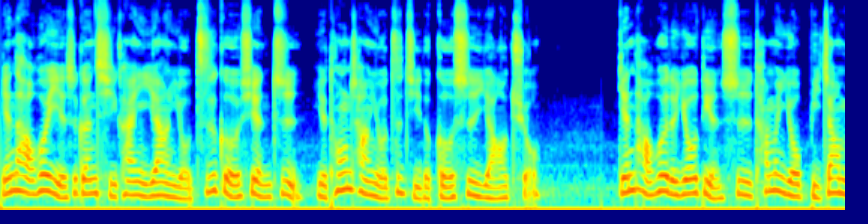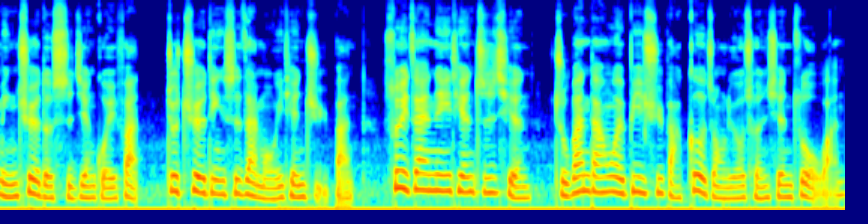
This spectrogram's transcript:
研讨会也是跟期刊一样有资格限制，也通常有自己的格式要求。研讨会的优点是，他们有比较明确的时间规范。就确定是在某一天举办，所以在那一天之前，主办单位必须把各种流程先做完。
